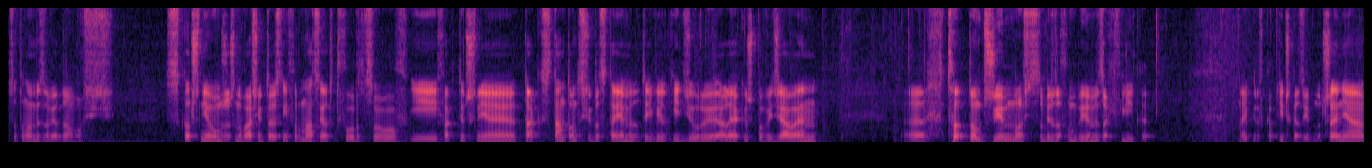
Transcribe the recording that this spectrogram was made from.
Co tu mamy za wiadomość? Skocz nie umrzesz. No właśnie, to jest informacja od twórców i faktycznie tak, stamtąd się dostajemy do tej wielkiej dziury, ale jak już powiedziałem, e, to, tą przyjemność sobie zafundujemy za chwilkę. Najpierw kapliczka zjednoczenia.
